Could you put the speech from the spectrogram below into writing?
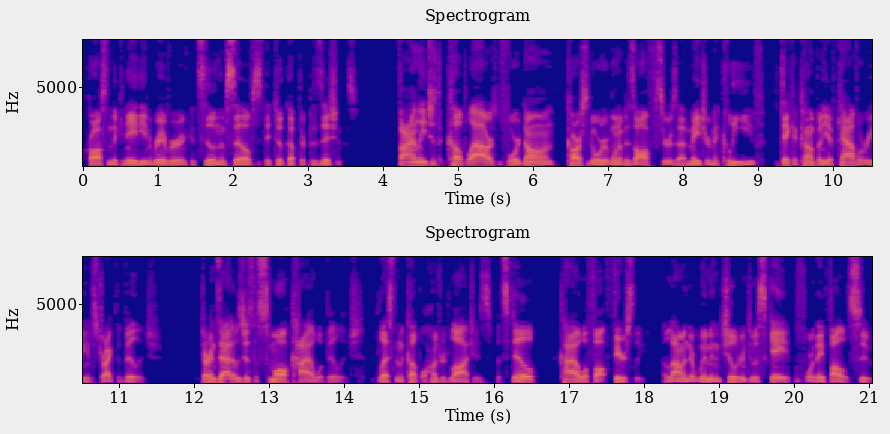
crossing the Canadian River and concealing themselves as they took up their positions. Finally, just a couple hours before dawn, Carson ordered one of his officers, a Major McCleave, to take a company of cavalry and strike the village. Turns out it was just a small Kiowa village, less than a couple hundred lodges, but still, Kiowa fought fiercely, allowing their women and children to escape before they followed suit.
